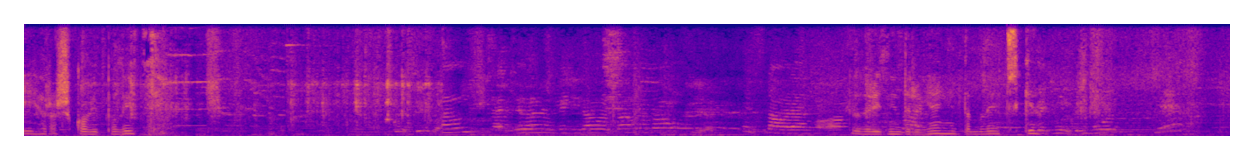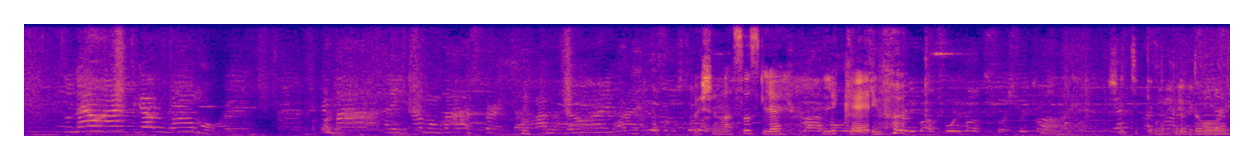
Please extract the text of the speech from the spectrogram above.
Іграшкові полиці. Тут різні дерев'яні таблички. Пише насос для лікарів. О, що тільки не придумали.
